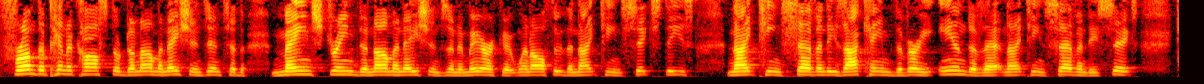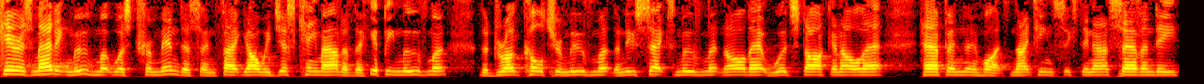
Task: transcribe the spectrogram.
from the Pentecostal denominations into the mainstream denominations in America. It went all through the 1960s, 1970s. I came the very end of that, 1976. Charismatic movement was tremendous. In fact, y'all, we just came out of the hippie movement, the drug culture movement, the new sex movement, and all that, Woodstock and all that happened in what, 1969, 70.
